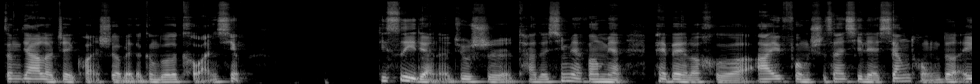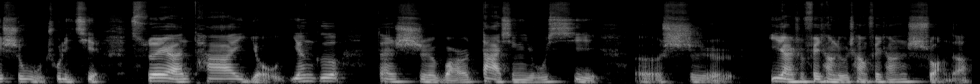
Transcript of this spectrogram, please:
增加了这款设备的更多的可玩性。第四一点呢，就是它的芯片方面配备了和 iPhone 十三系列相同的 A 十五处理器，虽然它有阉割。但是玩大型游戏，呃，是依然是非常流畅、非常爽的。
